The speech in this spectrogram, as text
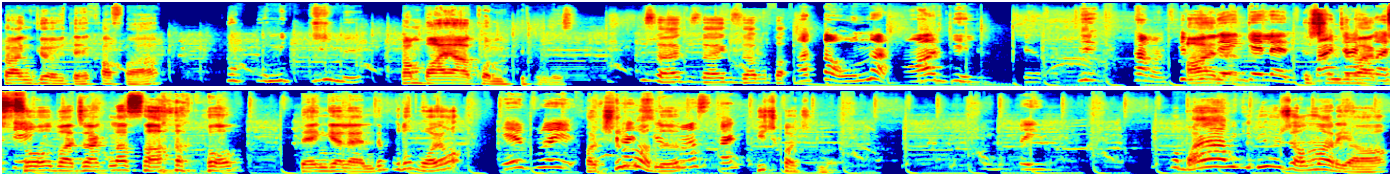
Şu an gövde, kafa. Çok komik değil mi? Şu an bayağı komik tipimiz. Güzel güzel güzel burada. Hatta onlar ağır gelir. Tamam şimdi Aynen. dengelendi. Şimdi Bacakla bak şey. sol bacakla sağ kol dengelendi. Burada bayağı Eğer burayı Kaçırmadı. hiç kaçırmadı. buradayız. Burada bayağı bir gidiyor canlar ya.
